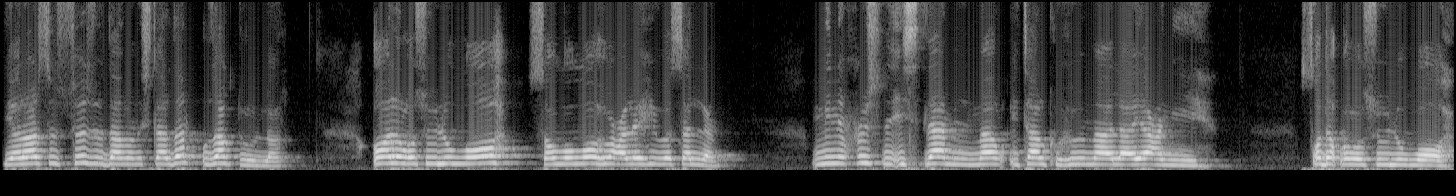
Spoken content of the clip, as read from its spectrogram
yararsız söz ve davranışlardan uzak dururlar. Kâle Resulullah sallallahu aleyhi ve sellem Min husni islamil mer'i terkuhu ma la ya'nih. Sadaka Resulullah.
